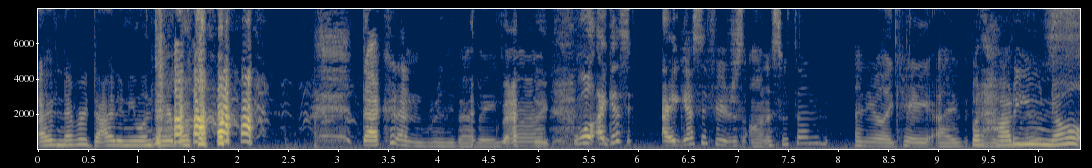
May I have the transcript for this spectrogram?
I've never dyed anyone's hair before. that could end really badly. yeah. Exactly. Well, I guess I guess if you're just honest with them and you're like, hey, I've. But how do you know?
